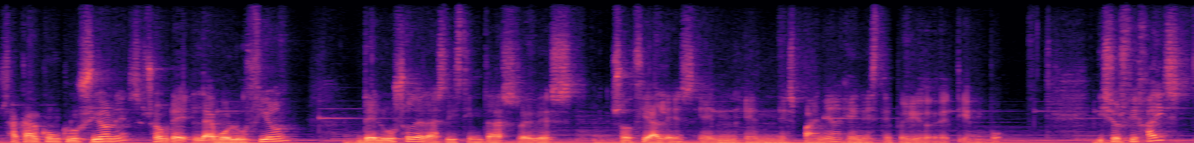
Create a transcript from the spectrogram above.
sacar conclusiones sobre la evolución del uso de las distintas redes sociales en, España en este periodo de tiempo. Y si os fijáis,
